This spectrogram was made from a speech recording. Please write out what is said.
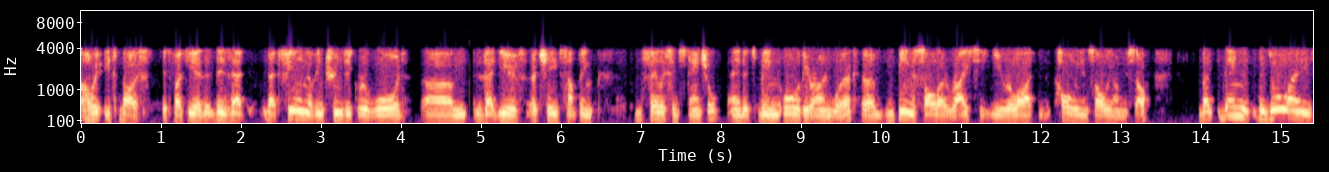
Oh, it's both. It's both. Yeah, there's that, that feeling of intrinsic reward um, that you've achieved something fairly substantial, and it's been all of your own work. Uh, being a solo race, you, rely wholly and solely on yourself. But then there's always,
